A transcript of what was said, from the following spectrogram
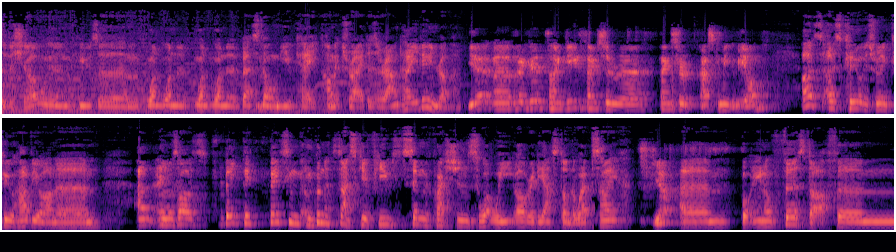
To the show, um, who's um, one, one, of- one, one of the best known UK comics writers around. How are you doing, Rob? Yeah, uh, very good. Thank you. Thanks for uh, thanks for asking me to be on. Oh, it's, it's cool. It's really cool to have you on. Um, and, and as I was ba- ba- basing, I'm going to ask you a few similar questions to what we already asked on the website. Yeah. Um, but you know, first off, um,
